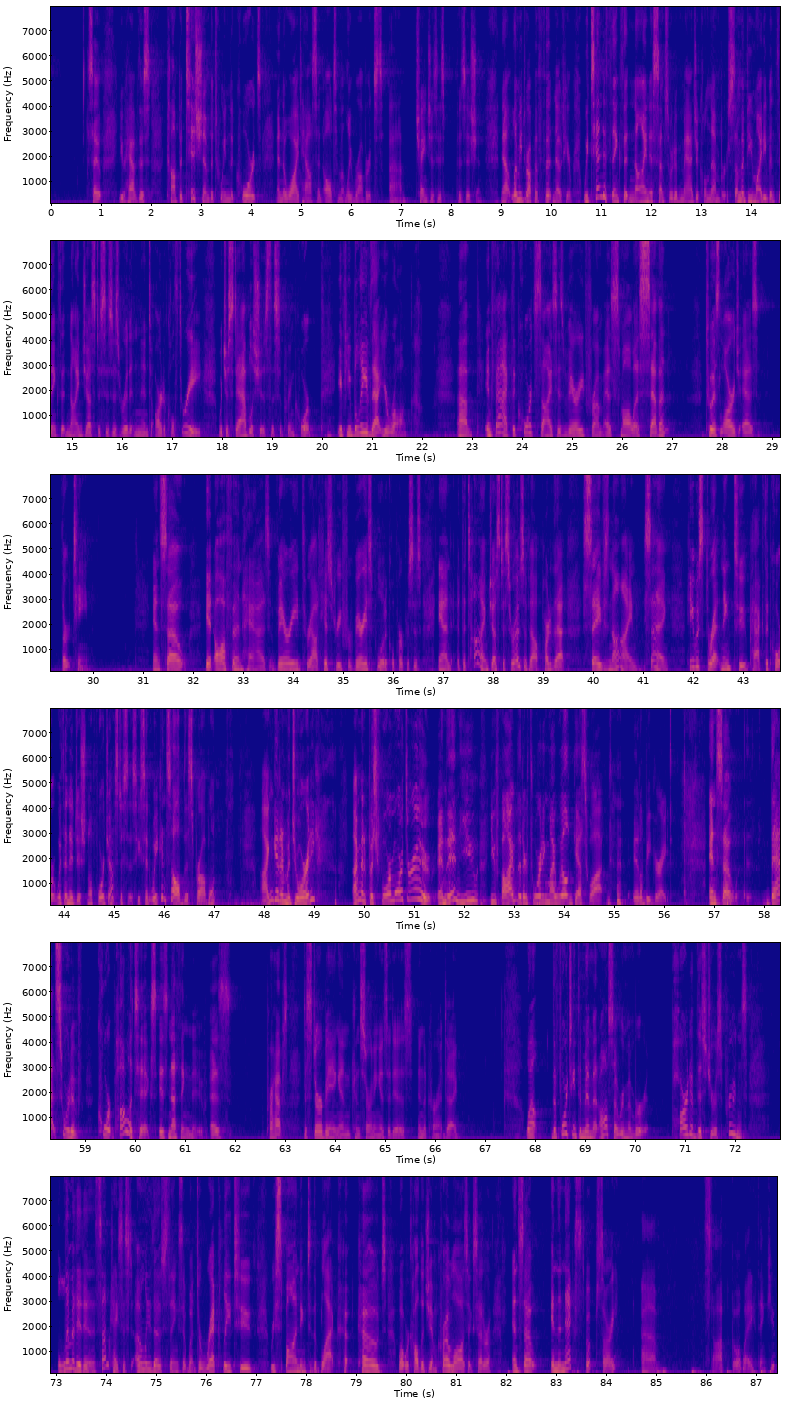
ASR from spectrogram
So you have this competition between the courts and the White House, and ultimately Roberts um, changes his position. Now, let me drop a footnote here. We tend to think that nine is some sort of magical number. Some of you might even think that nine justices is written into Article 3, which establishes the Supreme Court. If you believe that, you're wrong. Um, in fact, the court size has varied from as small as seven to as large as 13. And so it often has varied throughout history for various political purposes. And at the time, Justice Roosevelt, part of that saves nine, saying he was threatening to pack the court with an additional four justices. He said, We can solve this problem. I can get a majority. I'm going to push four more through. And then you, you five that are thwarting my will, guess what? It'll be great. And so uh, that sort of court politics is nothing new, as perhaps disturbing and concerning as it is in the current day. Well, the 14th Amendment also, remember, part of this jurisprudence limited it in some cases to only those things that went directly to responding to the black co- codes, what were called the Jim Crow laws, et cetera. And so in the next, oops, sorry, um, stop, go away, thank you.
